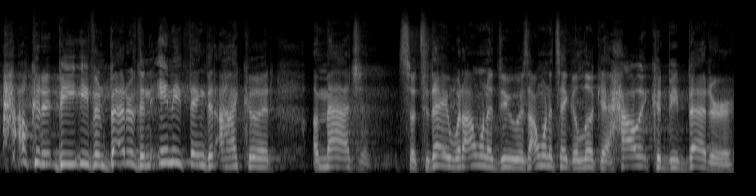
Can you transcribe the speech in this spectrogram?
how could it be even better than anything that I could imagine? So today, what I want to do is I want to take a look at how it could be better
